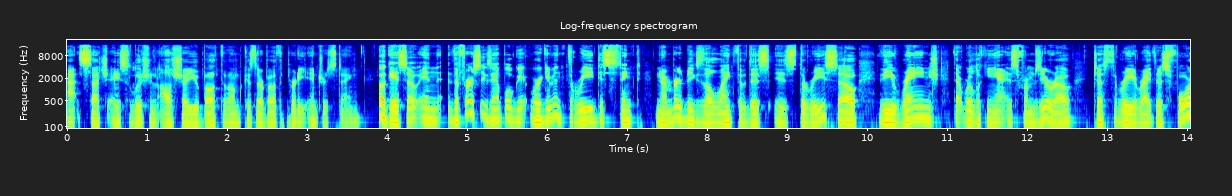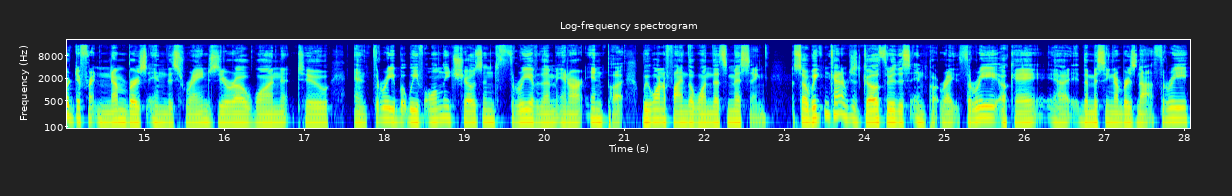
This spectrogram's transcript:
at such a solution. I'll show you both of them because they're both pretty interesting. Okay, so in the first example, we're given three distinct numbers because the length of this is three. So the range that we're looking at is from zero to three, right? There's four different numbers in this range, zero, one, two, and three, but we've only chosen three of them in our input. We want to find the one that's missing so we can kind of just go through this input, right? Three, okay, uh, the missing number is not three.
